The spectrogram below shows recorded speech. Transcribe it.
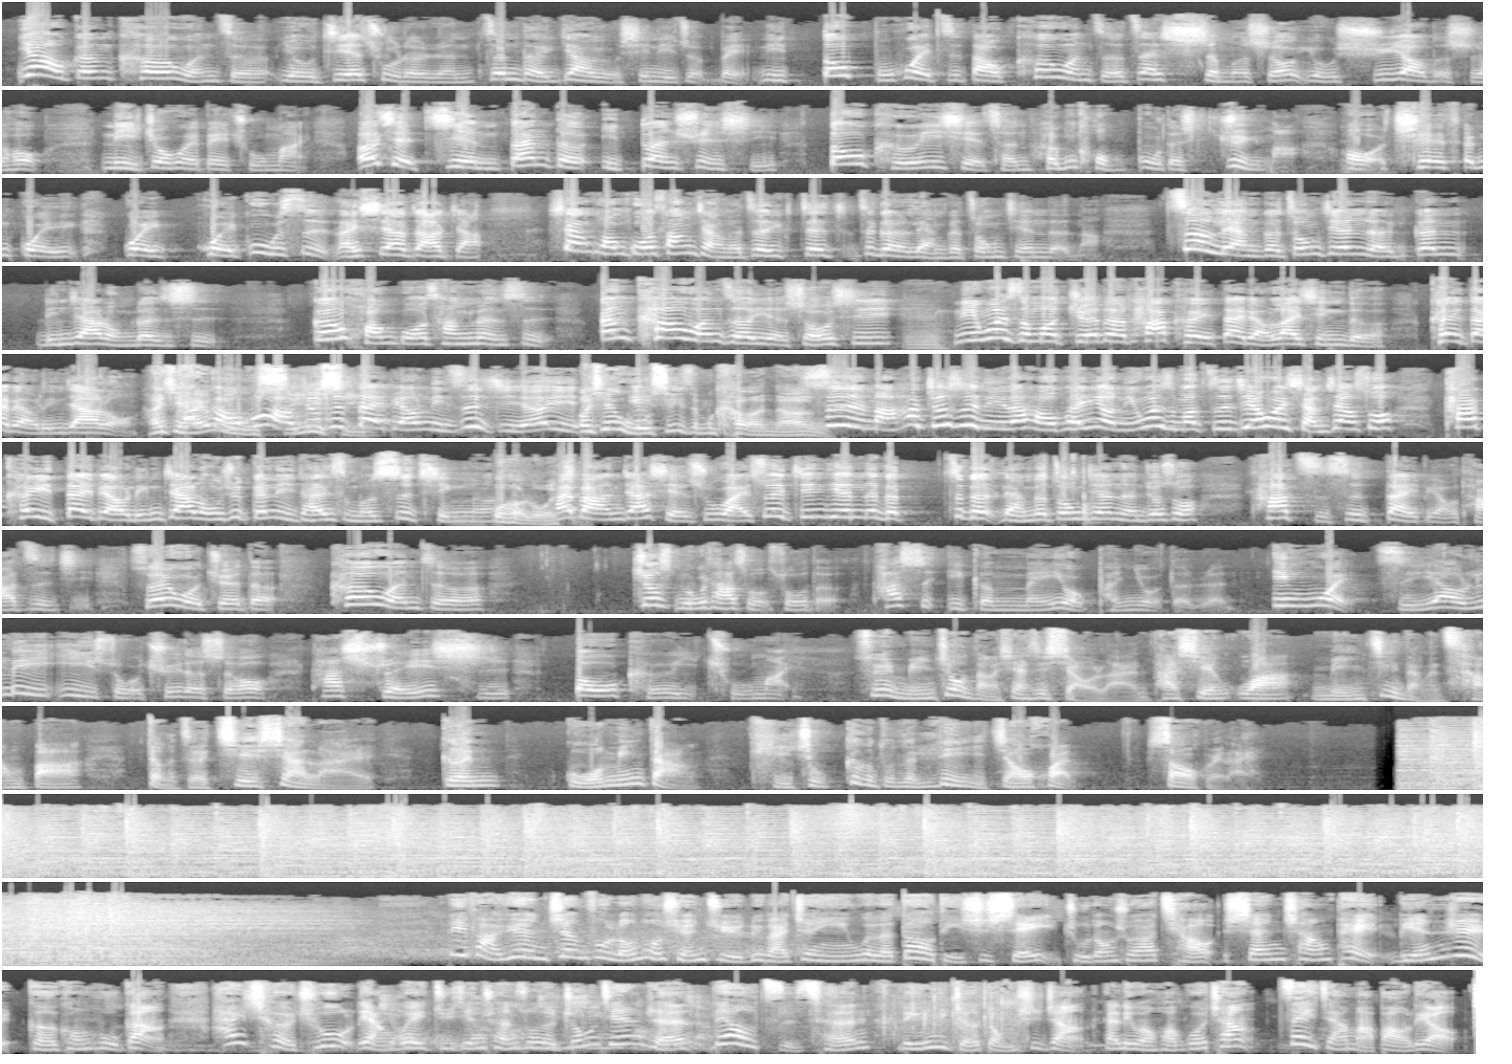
要跟柯文哲有接触的人，真的要有心理准备，你都不会知道柯文哲在什么时候有需要的时候，你就会被出卖，而且简单的一段讯息都可以写成很恐怖的剧码哦，写成鬼鬼鬼故事。来吓大家。像黄国昌讲的这这这个两个中间人啊。这两个中间人跟林佳龙认识，跟黄国昌认识，跟柯文哲也熟悉。嗯，你为什么觉得他可以代表赖清德，可以代表林佳龙？而且还搞不好就是代表你自己而已。而且五席怎么可能？是嘛？他就是你的好朋友，你为什么直接会想象说他可以代表林佳龙去跟你谈什么事情呢？不合逻辑，还把人家写出来。所以今天那个这个两个中间人就说他只是代表他自己。所以我觉得柯文哲。就是如他所说的，他是一个没有朋友的人，因为只要利益所趋的时候，他随时都可以出卖。所以，民众党现在是小蓝，他先挖民进党的疮疤，等着接下来跟国民党提出更多的利益交换。稍回来。法院正副龙头选举，绿白阵营为了到底是谁，主动说要乔山昌配连日隔空互杠，还扯出两位居间穿梭的中间人廖子岑、林玉哲董事长，但另外黄国昌再加码爆料。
